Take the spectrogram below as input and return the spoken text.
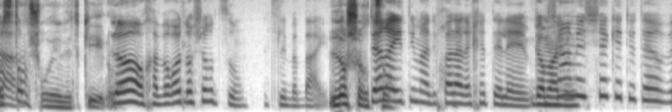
בטח. סתם שואלת, כאילו. לא, חברות לא שרצו אצלי בבית. לא שרצו. יותר הייתי מעדיפה ללכת אליהם. גם שם אני. יש שקט יותר, ו...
